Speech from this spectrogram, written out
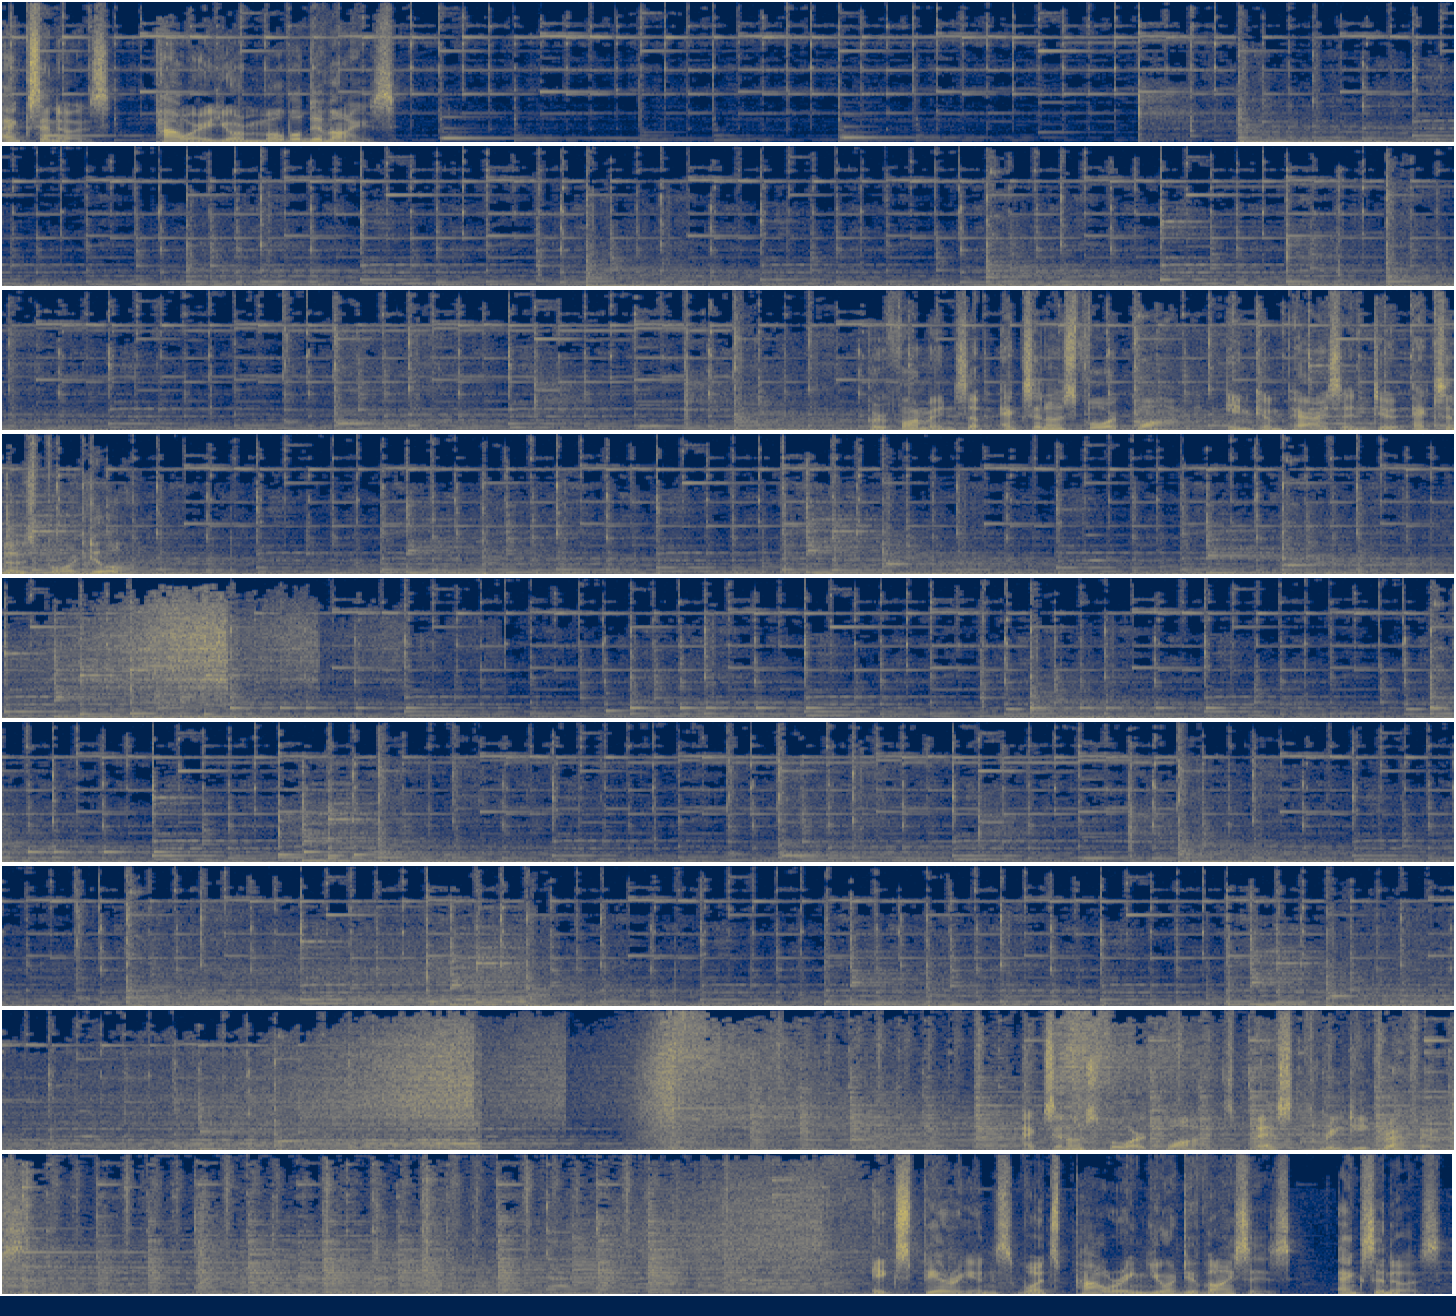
Exynos. Power your mobile device. Performance of Exynos 4 Quad in comparison to Exynos 4 Dual. Exynos 4 Quad's best 3D graphics. Experience what's powering your devices. Exynos.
